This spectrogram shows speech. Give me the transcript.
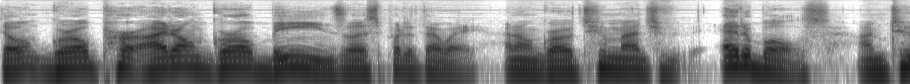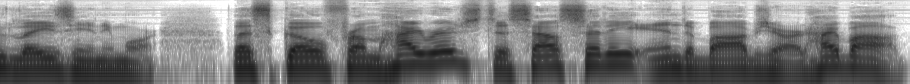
don't grow per. I don't grow beans. Let's put it that way. I don't grow too much edibles. I'm too lazy anymore. Let's go from High Ridge to South City into Bob's yard. Hi, Bob.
